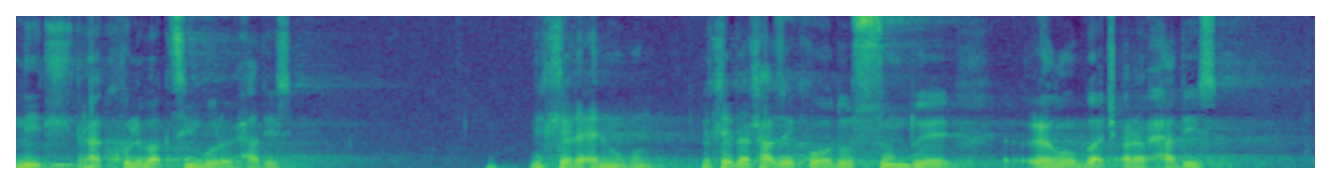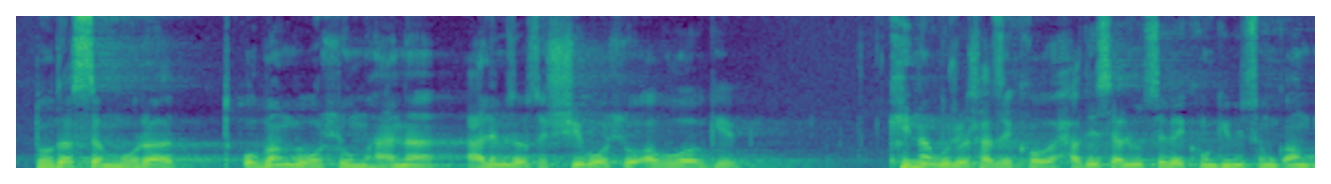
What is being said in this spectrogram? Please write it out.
нитл рак хул вак сингур хадис مثل علمكم مثل ده تازه كودو سندو علوبا عرب حديث دودس مراد اوبان گوشو معنا علم زوس شی بوشو ابواب گیب کینا گوجو تازه کو حدیث علم سبه کون گیبی سوم کان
